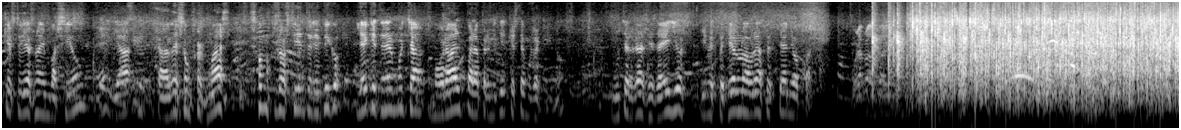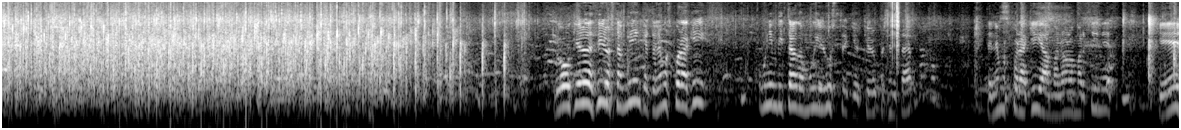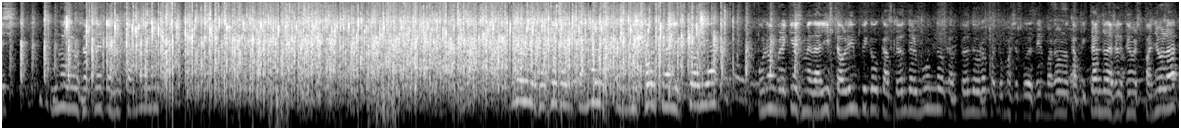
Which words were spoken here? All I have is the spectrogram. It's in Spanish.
que esto ya es una invasión, ¿eh? ya cada vez somos más, somos 200 y pico, y hay que tener mucha moral para permitir que estemos aquí. ¿no? Muchas gracias a ellos y en especial un abrazo este año a Paz. Un aplauso. Luego quiero deciros también que tenemos por aquí un invitado muy ilustre que os quiero presentar. Tenemos por aquí a Manolo Martínez, que es uno de los atletas españoles uno de los atletas españoles con mejor trayectoria, un hombre que es medallista olímpico, campeón del mundo, campeón de Europa, ¿cómo se puede decir Manolo? Capitán de la selección española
